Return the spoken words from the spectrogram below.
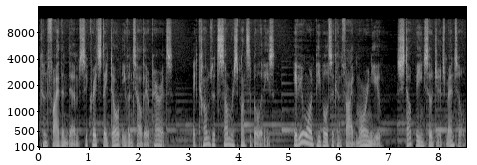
confide in them secrets they don't even tell their parents. It comes with some responsibilities. If you want people to confide more in you, stop being so judgmental.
